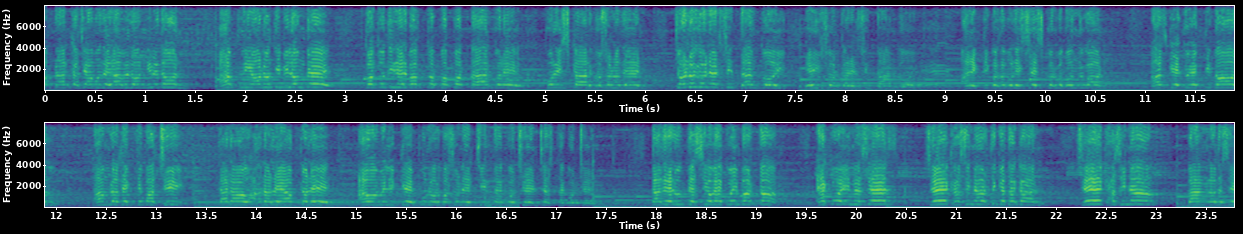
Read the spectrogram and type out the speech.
আপনার কাছে আমাদের আবেদন, নিবেদন। আপনি অনতি বিলম্বে গতদিনের বক্তব্য প্রত্যাহার করে পরিষ্কার ঘোষণা দেন? জনগণের সিদ্ধান্তই এই সরকারের সিদ্ধান্ত। আরেকটি কথা বলে শেষ করব, বন্ধুগণ। আজকে দু একটি দল আমরা দেখতে পাচ্ছি, তারাও আড়ালে আবডালে আওয়ামী লীগকে পুনর্বাসনের চিন্তা করছেন, চেষ্টা করছেন। তাদের উদ্দেশ্যেও একই বার্তা, একই মেসেজ শেখ হাসিনার দিকে তাকান। শেখ হাসিনা বাংলাদেশে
